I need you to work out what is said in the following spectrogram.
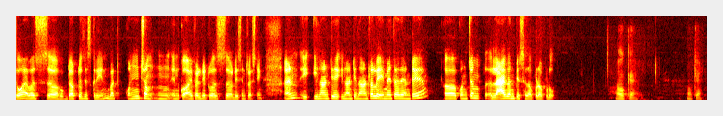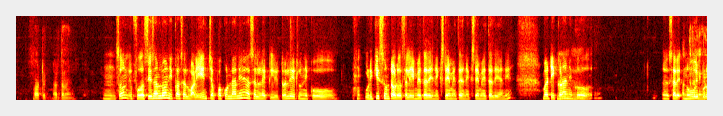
Though I was hooked up to the screen but కొంచెం ఎందుకో I felt it was disinteresting and ఇలాంటి ఇలాంటి దాంట్లో ఏమవుతుంది అంటే కొంచెం ల్యాగ్ అనిపిస్తుంది అప్పుడప్పుడు. ఓకే. ఓకే. గాట్ ఇట్ అర్థమైంది. సో ఫస్ట్ సీజన్లో నీకు అసలు వాడు ఏం చెప్పకుండానే అసలు లైక్ లిటరల్లీ ఇట్లా నీకు ఉడికిస్తుంటాడు. అసలు ఏమవుతుంది నెక్స్ట్ ఏమవుతుంది నెక్స్ట్ ఏమవుతుంది అని. బట్ ఇక్కడ నీకు సరే నువ్వు ఇప్పుడు.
